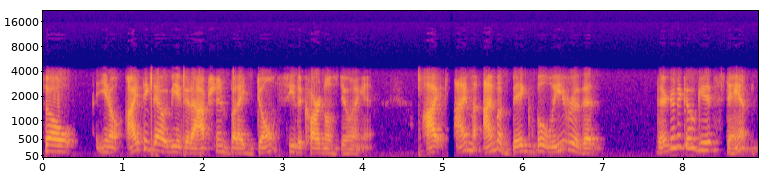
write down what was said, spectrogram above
So, you know, I think that would be a good option, but I don't see the Cardinals doing it. I I'm I'm a big believer that they're going to go get Stanton.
